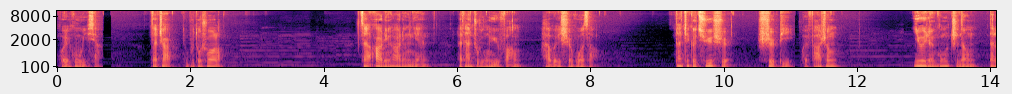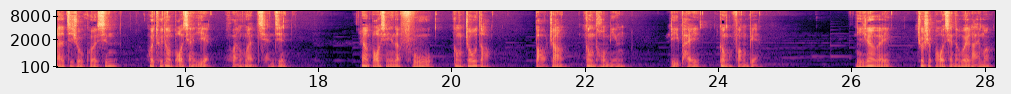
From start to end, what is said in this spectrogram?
回顾一下。在这儿就不多说了。在二零二零年来谈主动预防还为时过早，但这个趋势势必会发生，因为人工智能带来的技术革新会推动保险业缓缓前进，让保险业的服务更周到，保障更透明，理赔更方便。你认为这是保险的未来吗？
